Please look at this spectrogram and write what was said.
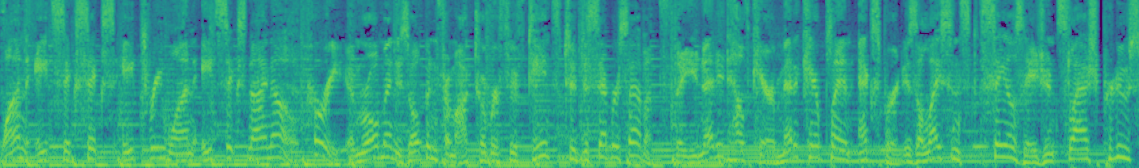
1-866-831-8690. Hurry, enrollment is open from October 15th to December 7th. The United Healthcare Medicare plan expert is a licensed sales agent slash producer.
